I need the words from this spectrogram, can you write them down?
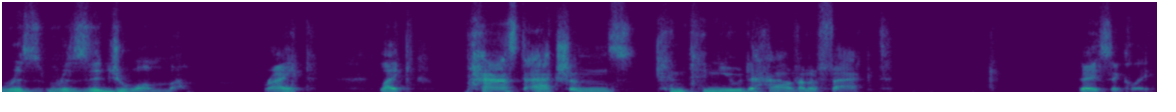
res- residuum, right? Like past actions continue to have an effect, basically.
